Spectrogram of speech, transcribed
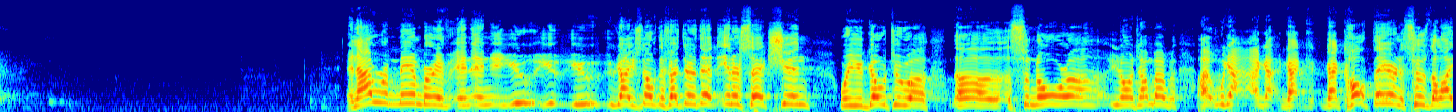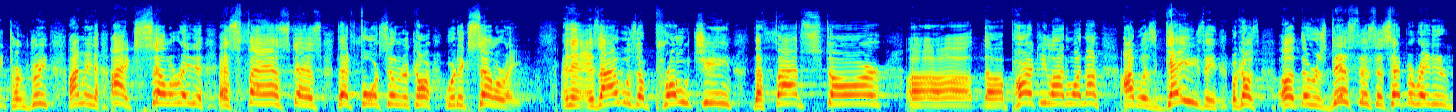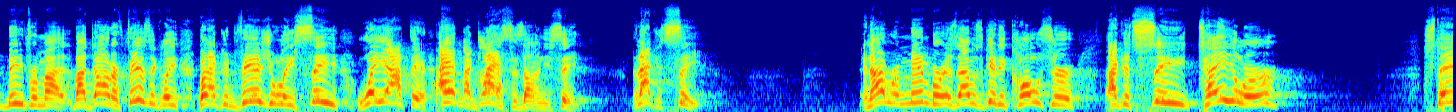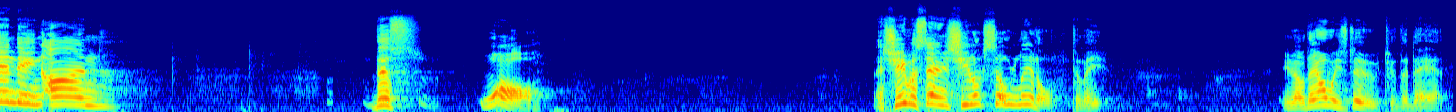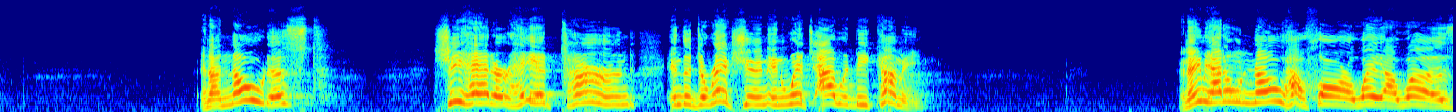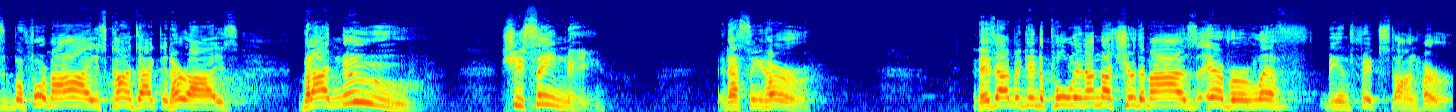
And I remember, if, and, and you, you, you guys know this right there, that intersection where you go to a, a Sonora, you know what I'm talking about? I, we got, I got, got, got caught there, and as soon as the light turned green, I mean, I accelerated as fast as that four cylinder car would accelerate. And as I was approaching the five star uh, uh, parking lot and whatnot, I was gazing because uh, there was distance that separated me from my, my daughter physically, but I could visually see way out there. I had my glasses on, you see, and I could see. And I remember as I was getting closer, I could see Taylor standing on this wall. And she was standing, she looked so little to me. You know, they always do to the dad. And I noticed she had her head turned in the direction in which I would be coming. And Amy, I don't know how far away I was before my eyes contacted her eyes, but I knew she seen me. And I seen her. And as I began to pull in, I'm not sure that my eyes ever left being fixed on her.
